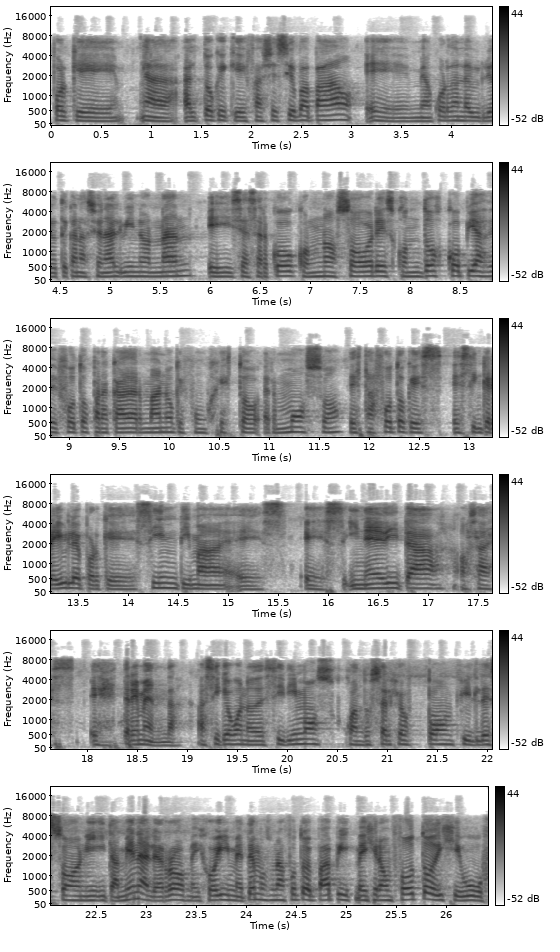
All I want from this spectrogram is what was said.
porque nada, al toque que falleció papá, eh, me acuerdo en la Biblioteca Nacional vino Hernán eh, y se acercó con unos sobres, con dos copias de fotos para cada hermano, que fue un gesto hermoso. Esta foto que es, es increíble porque es íntima, es es inédita, o sea, es, tremenda. Así que bueno, decidimos cuando Sergio Ponfield de Sony y también al error me dijo, y metemos una foto de papi, me dijeron foto, dije, uff,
